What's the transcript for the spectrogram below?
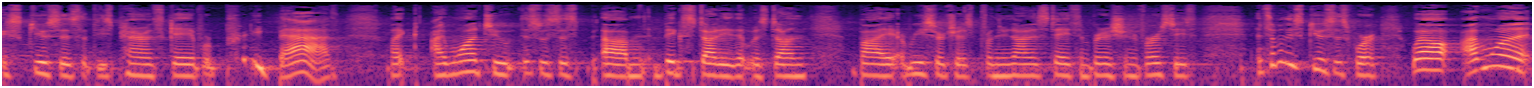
excuses that these parents gave were pretty bad. Like, I want to, this was this um, big study that was done by researchers from the United States and British universities, and some of the excuses were, well, I want to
